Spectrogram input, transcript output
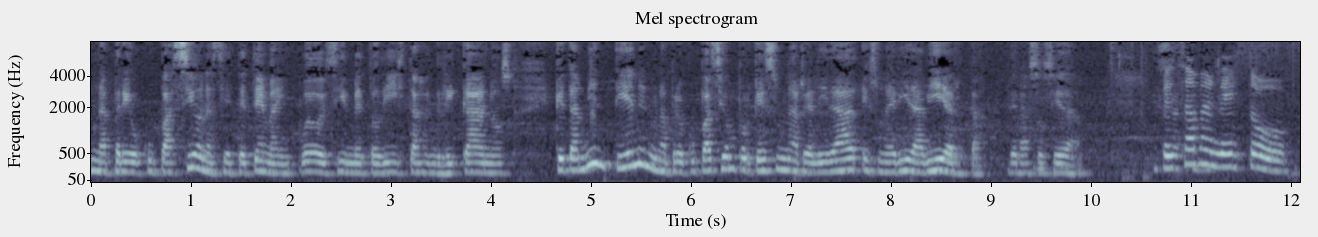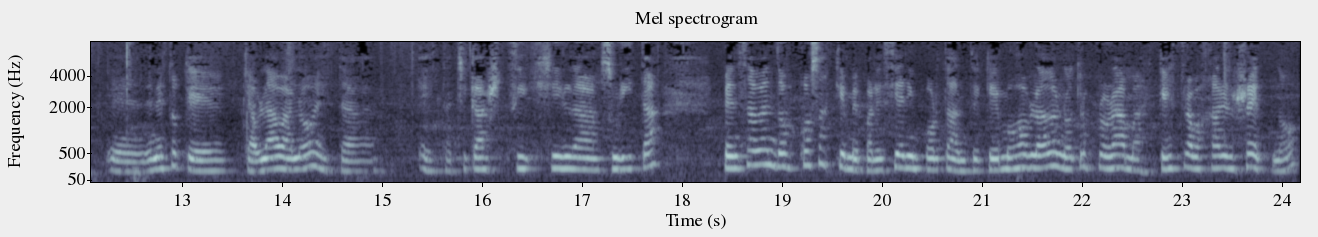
una preocupación hacia este tema, y puedo decir metodistas, anglicanos, que también tienen una preocupación porque es una realidad, es una herida abierta de la sociedad. Pensaba en esto en esto que, que, hablaba, ¿no? Esta, esta chica Gilda Zurita, pensaba en dos cosas que me parecían importantes, que hemos hablado en otros programas, que es trabajar en red, ¿no?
